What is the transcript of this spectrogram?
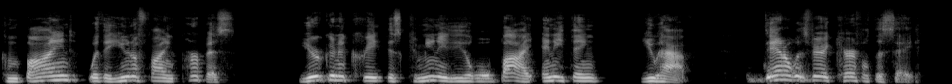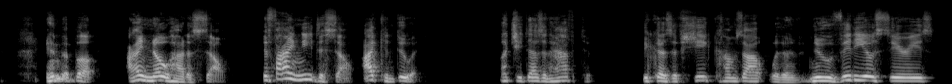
combined with a unifying purpose, you're going to create this community that will buy anything you have. Dana was very careful to say in the book, I know how to sell. If I need to sell, I can do it. But she doesn't have to because if she comes out with a new video series,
